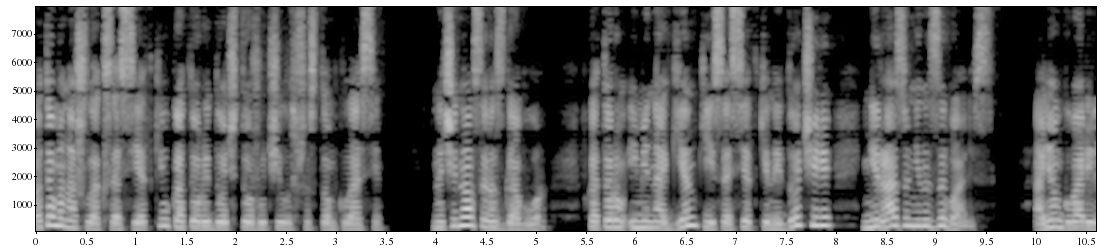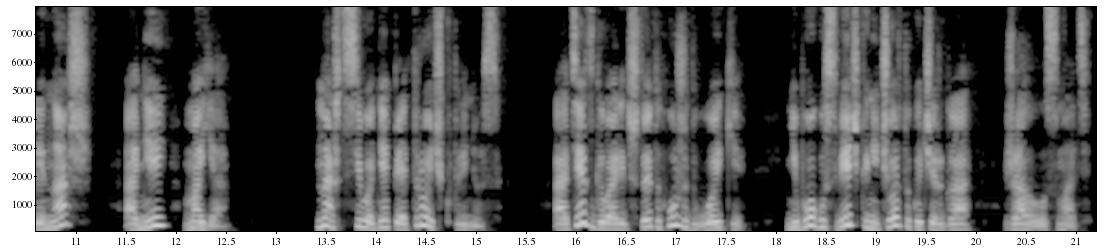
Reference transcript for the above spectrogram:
Потом она шла к соседке, у которой дочь тоже училась в шестом классе. Начинался разговор, в котором имена Генки и соседкиной дочери ни разу не назывались. О нем говорили «наш», о ней «моя». наш сегодня опять троечку принес. А отец говорит, что это хуже двойки. Ни богу свечка, ни черту кочерга, — жаловалась мать.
